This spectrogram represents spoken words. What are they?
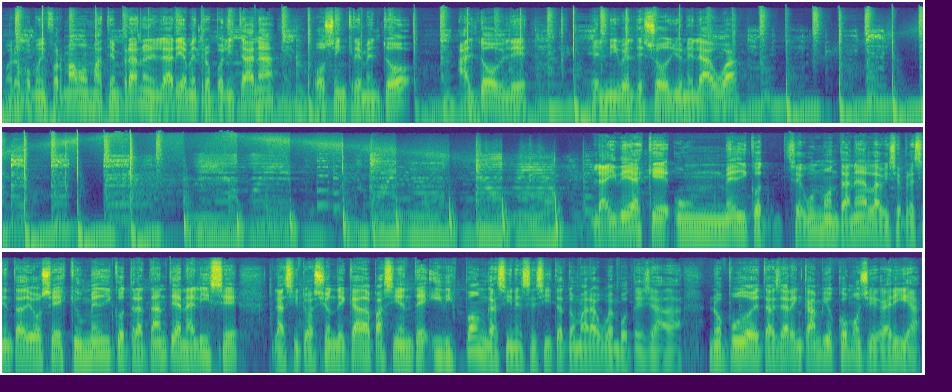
Bueno, como informamos más temprano, en el área metropolitana o se incrementó al doble el nivel de sodio en el agua. La idea es que un médico, según Montaner, la vicepresidenta de OCE, es que un médico tratante analice la situación de cada paciente y disponga si necesita tomar agua embotellada. No pudo detallar, en cambio, cómo llegaría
